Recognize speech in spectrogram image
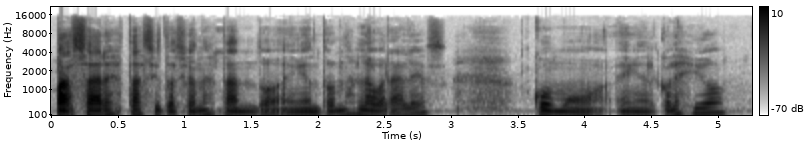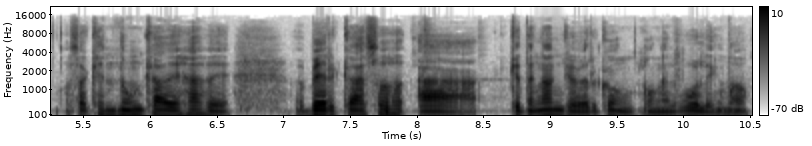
pasar estas situaciones tanto en entornos laborales como en el colegio. O sea que nunca dejas de ver casos a, que tengan que ver con, con el bullying, ¿no?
